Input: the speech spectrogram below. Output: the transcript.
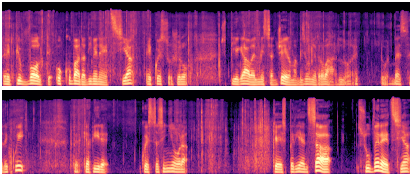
eh, più volte occupata di Venezia e questo ce lo spiegava il messaggero, ma bisogna trovarlo, eh, dovrebbe essere qui per capire questa signora che esperienza ha su Venezia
